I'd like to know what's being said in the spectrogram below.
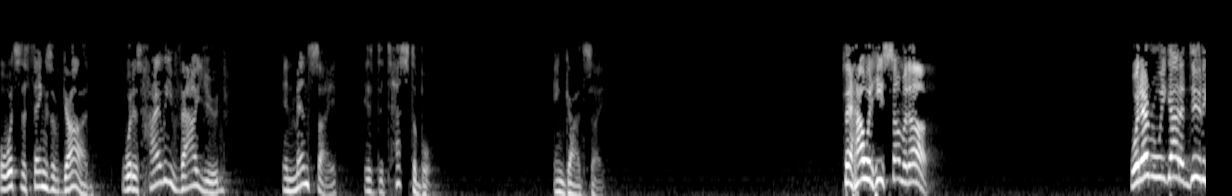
Well, what's the things of God? What is highly valued in men's sight is detestable in God's sight. So how would he sum it up? Whatever we got to do to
